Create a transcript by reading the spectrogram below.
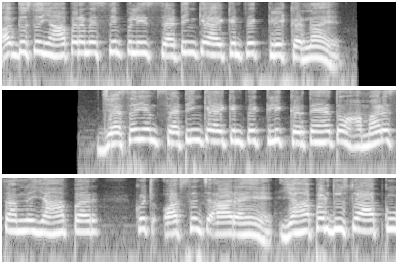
अब दोस्तों, यहाँ पर हमें सिंपली सेटिंग के आइकन पे क्लिक करना है। जैसे ही हम सेटिंग के आइकन पे क्लिक करते हैं तो हमारे सामने यहाँ पर कुछ ऑप्शंस आ रहे हैं। यहाँ पर दोस्तों, आपको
